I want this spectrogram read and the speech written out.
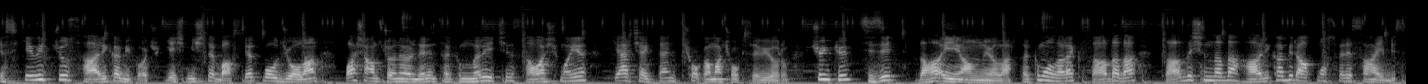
Jasikevicius harika bir koç. Geçmişte basketbolcu olan baş antrenörlerin takımları için savaşmayı gerçekten çok ama çok seviyorum. Çünkü sizi daha iyi anlıyorlar. Takım olarak sahada da saha dışında da harika bir atmosfere sahibiz.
